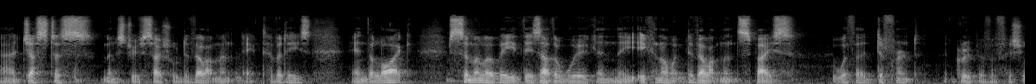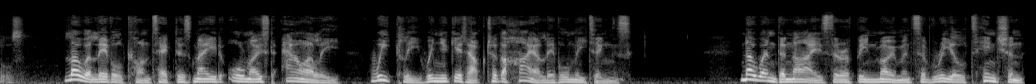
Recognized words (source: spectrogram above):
uh, justice, Ministry of Social Development activities, and the like. Similarly, there's other work in the economic development space with a different group of officials. Lower level contact is made almost hourly, weekly when you get up to the higher level meetings. No one denies there have been moments of real tension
